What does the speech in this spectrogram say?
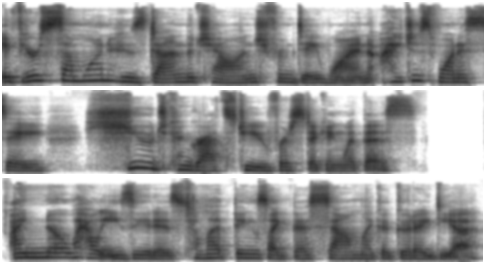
If you're someone who's done the challenge from day one, I just want to say huge congrats to you for sticking with this. I know how easy it is to let things like this sound like a good idea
